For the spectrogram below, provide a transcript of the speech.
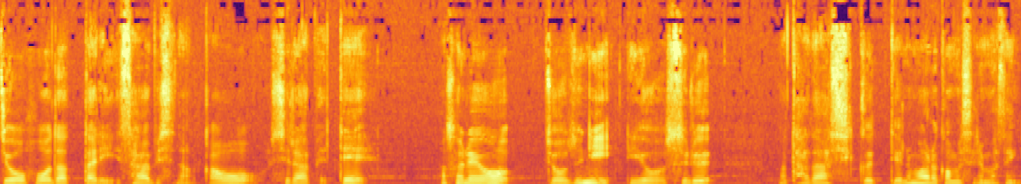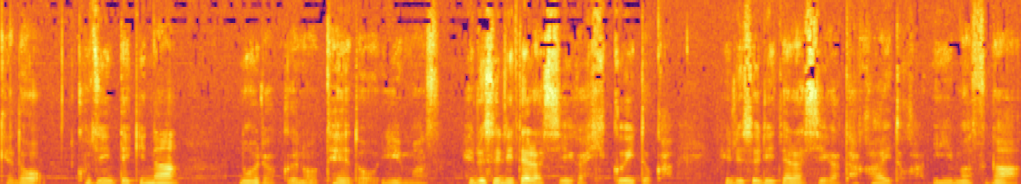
情報だったりサービスなんかを調べてそれを上手に利用する正しくっていうのもあるかもしれませんけど個人的な能力の程度を言います。ヘルスリテラシーが低いとかヘルスリテラシーが高いとか言いますが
